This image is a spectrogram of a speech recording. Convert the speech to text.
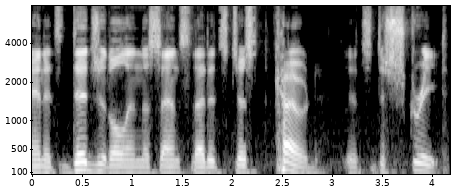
And it's digital in the sense that it's just code, it's discrete.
